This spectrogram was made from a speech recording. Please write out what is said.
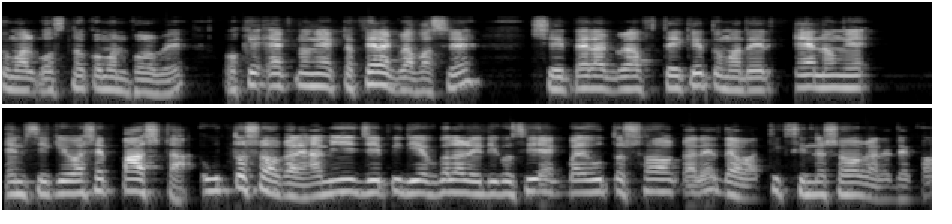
তোমার প্রশ্ন কমন পড়বে। ওকে, এক নঙে একটা প্যারাগ্রাফ আসে। সেই প্যারাগ্রাফ থেকে তোমাদের এ নং নঙে এমসিকিউ আসে পাঁচটা। উত্তর সহকারে, আমি যে পিডিএফগুলো রেডি করছি, একবারে উত্তর সহকারে দেওয়া। ঠিক চিহ্ন সহকারে, দেখো।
